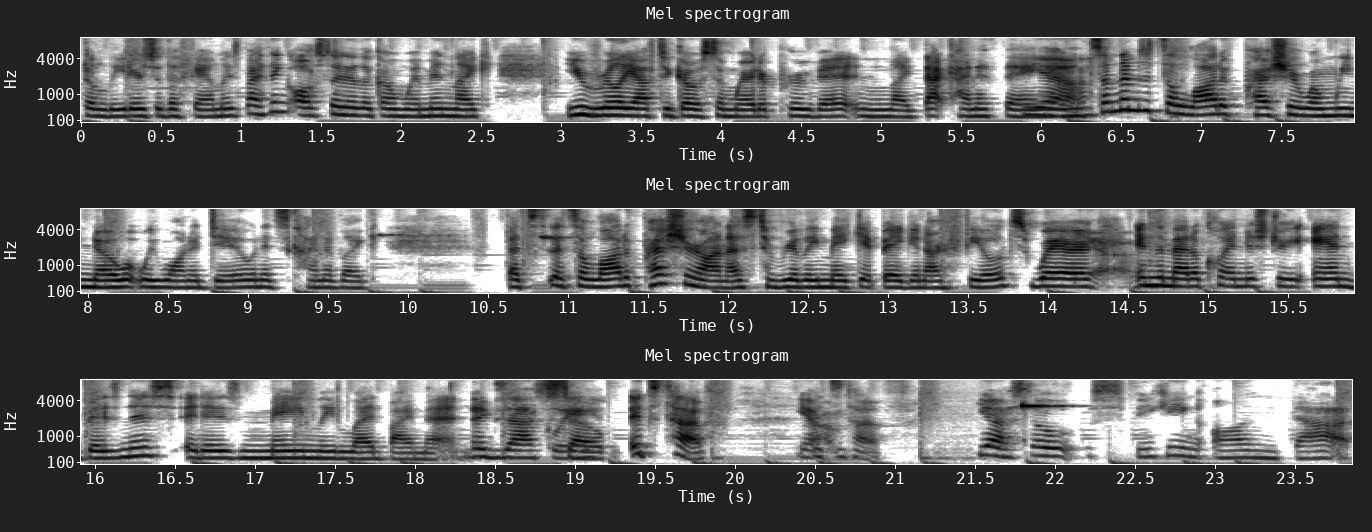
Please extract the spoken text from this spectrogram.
the leaders of the families, but I think also they look on women like you really have to go somewhere to prove it and like that kind of thing. Yeah. And sometimes it's a lot of pressure when we know what we want to do and it's kind of like that's that's a lot of pressure on us to really make it big in our fields where Yeah. in the medical industry and business it is mainly led by men. exactly. So, it's tough. yeah, It's tough. Yeah, so speaking on that,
